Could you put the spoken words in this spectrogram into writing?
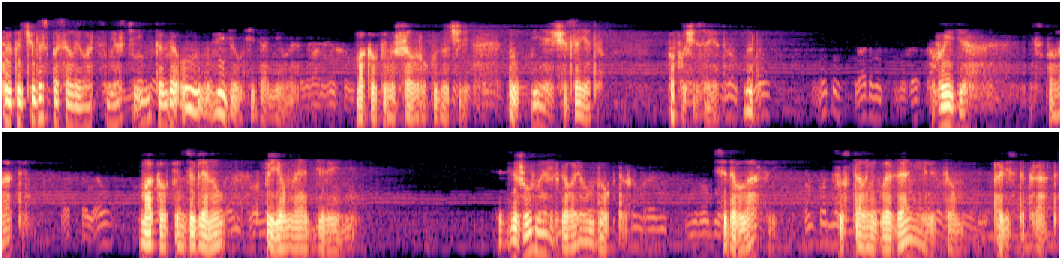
только чудо спасало его от смерти, и когда он видел тебя, милая. Маклпин сжал руку дочери. Ну, я еще заеду. Попозже заеду. Ладно? Выйдя из палаты, Маклпин заглянул в приемное отделение. С дежурной разговаривал доктор. Седовласый, с усталыми глазами и лицом аристократа.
